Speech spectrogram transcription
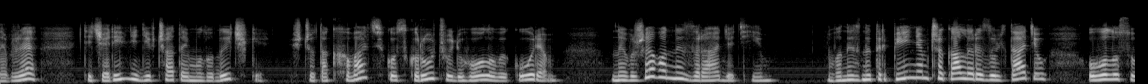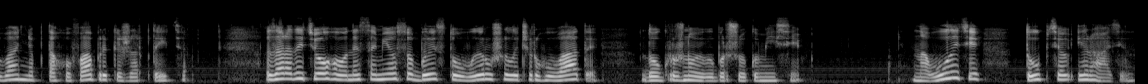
Невже ті чарівні дівчата й молодички, що так хвацько скручують голови курям, невже вони зрадять їм? Вони з нетерпінням чекали результатів голосування птахофабрики Жарптиця. Заради цього вони самі особисто вирушили чергувати до окружної виборчої комісії. На вулиці тупцяв і Разін,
